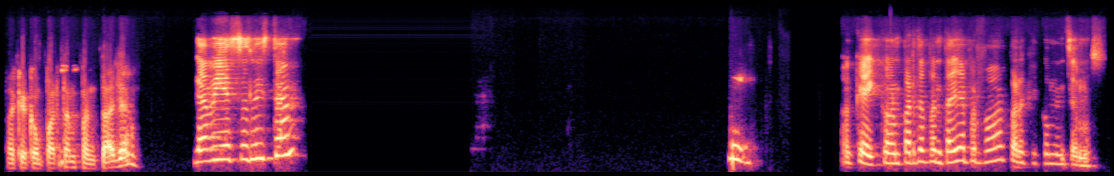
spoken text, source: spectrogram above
para que compartan pantalla. Gaby, ¿estás lista? Sí. Ok, comparte pantalla, por favor, para que comencemos.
